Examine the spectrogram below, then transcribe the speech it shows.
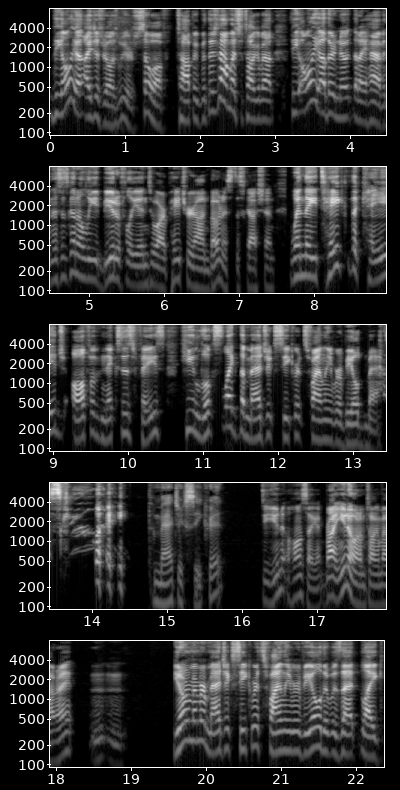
the only I just realized we were so off topic, but there's not much to talk about. The only other note that I have, and this is going to lead beautifully into our Patreon bonus discussion, when they take the cage off of Nix's face, he looks like the Magic Secrets finally revealed mask. like, The Magic Secret? do you know? Hold on a second, Brian. You know what I'm talking about, right? Mm-mm. You don't remember Magic Secrets finally revealed? It was that like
